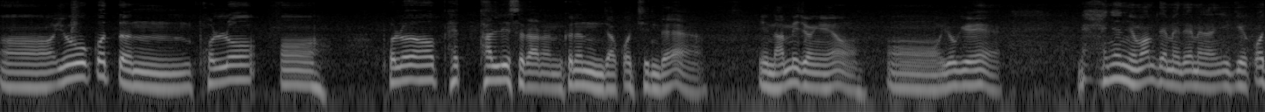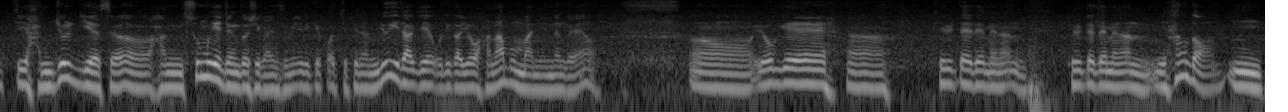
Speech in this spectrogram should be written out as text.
어, 요 꽃은 폴로 어, 폴로페탈리스라는 그런 이제 꽃인데 이 남미종이에요. 어, 요게 매년 요맘때면 되면 이게 꽃이 한 줄기에서 한 20개 정도씩 있으면 이렇게 꽃이 피는 유일하게 우리가 요 하나분만 있는 거예요. 어, 요게 어, 필때 되면은 필 때 되면은 이 향도 음,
